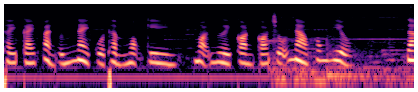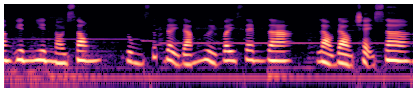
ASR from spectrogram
Thấy cái phản ứng này của Thẩm Mộng Kỳ, mọi người còn có chỗ nào không hiểu. Giang Yên Nhiên nói xong, dùng sức đẩy đám người vây xem ra, lảo đảo chạy xa.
